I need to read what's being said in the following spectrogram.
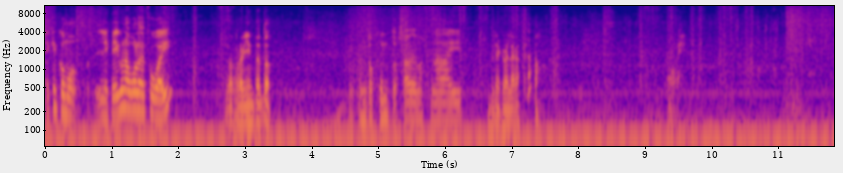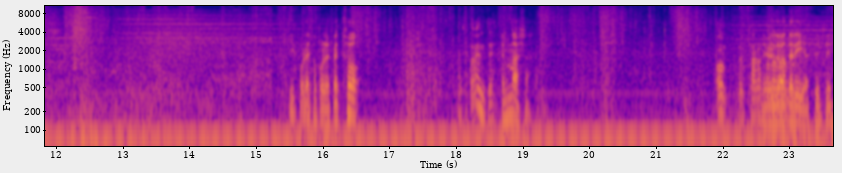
Es que como le pegue una bola de fuego ahí, Te lo revienta todo. están todos juntos, ¿sabes? Más que nada ahí. Tenía que haberla gastado. Ver. Y por eso, por el efecto Exactamente. en masa. Oh, se está gastando Nivel de batería, sí, sí.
